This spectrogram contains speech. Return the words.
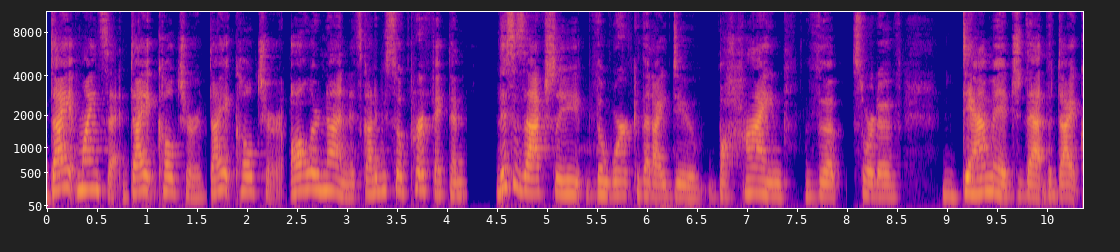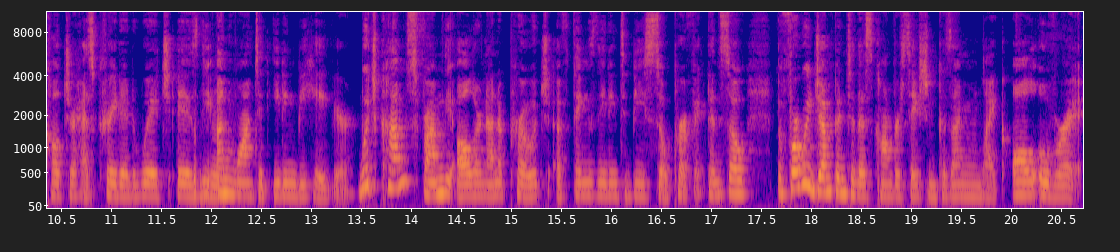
diet mindset, diet culture, diet culture, all or none. It's got to be so perfect. And this is actually the work that I do behind the sort of damage that the diet culture has created, which is the mm-hmm. unwanted eating behavior, which comes from the all or none approach of things needing to be so perfect. And so before we jump into this conversation, because I'm like all over it,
